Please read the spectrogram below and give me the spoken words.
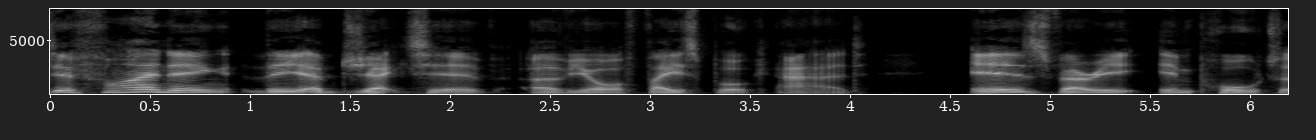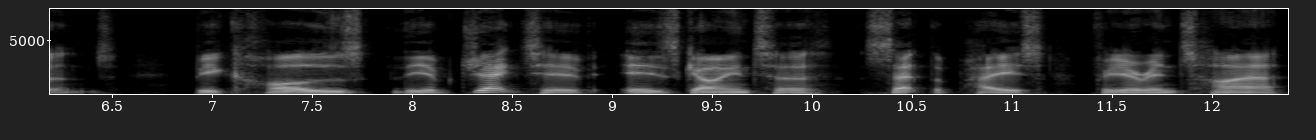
Defining the objective of your Facebook ad is very important because the objective is going to set the pace for your entire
